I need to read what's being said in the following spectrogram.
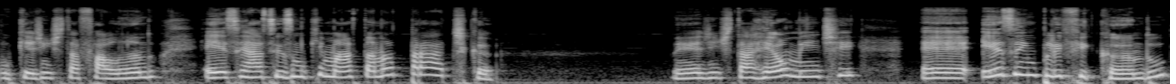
o que a gente está falando é esse racismo que mata na prática. Né? A gente está realmente é, exemplificando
